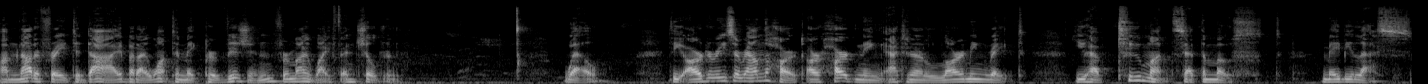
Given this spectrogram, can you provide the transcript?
I'm not afraid to die, but I want to make provision for my wife and children. Well, the arteries around the heart are hardening at an alarming rate. You have two months at the most, maybe less.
